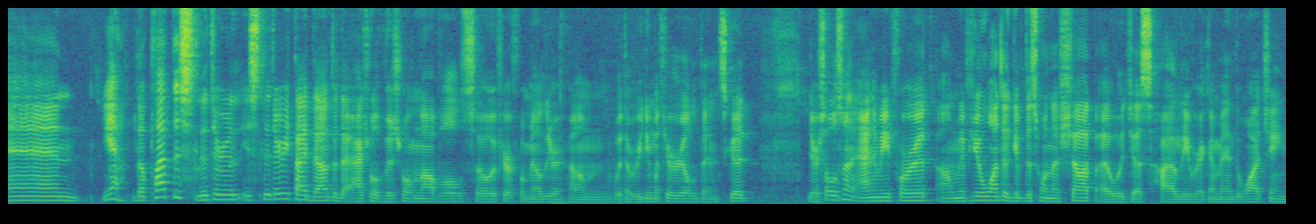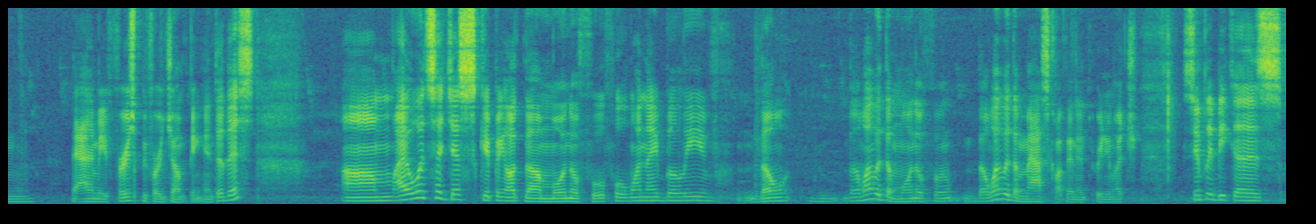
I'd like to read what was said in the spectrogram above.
And yeah, the plot is literally is literally tied down to the actual visual novel. So if you're familiar um, with the reading material, then it's good. There's also an anime for it. Um, if you want to give this one a shot, I would just highly recommend watching the anime first before jumping into this. Um, I would suggest skipping out the Monofufu one. I believe the the one with the Monofufu, the one with the mascot in it, pretty much, simply because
